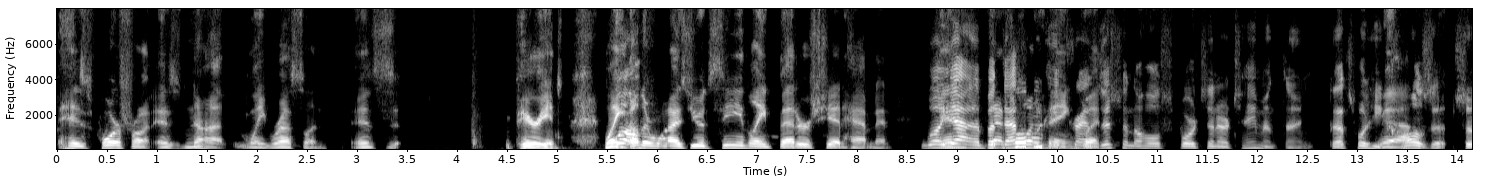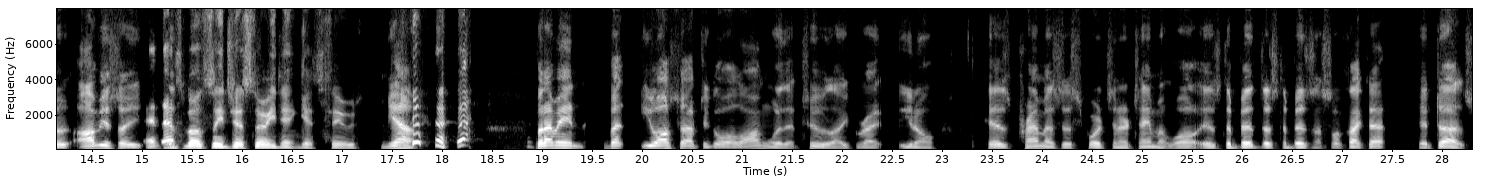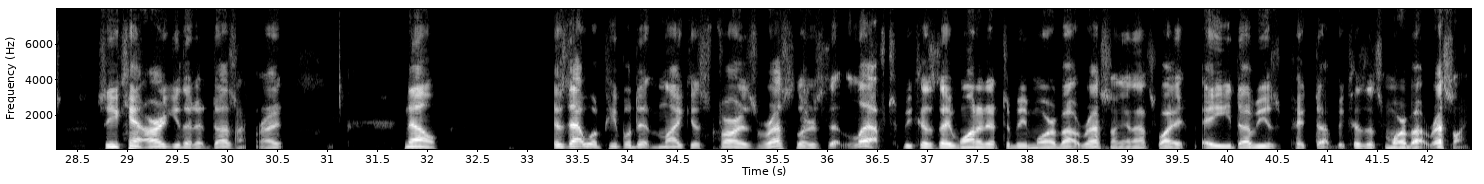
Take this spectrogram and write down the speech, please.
his forefront is not like wrestling. It's period. Like, well, otherwise, you would see like better shit happening. Well, and yeah, but that's, that's one thing. Transition but... the whole sports entertainment thing. That's what he yeah. calls it. So obviously, and that's mostly just so he didn't get sued. Yeah, but I mean, but you also have to go along with it too. Like, right? You know, his premise is sports entertainment. Well, is the bit does the business look like that? It does. So you can't argue that it doesn't, right? Now, is that what people didn't like as far as wrestlers that left because they wanted it to be more about wrestling and that's why AEW is picked up because it's more about wrestling.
